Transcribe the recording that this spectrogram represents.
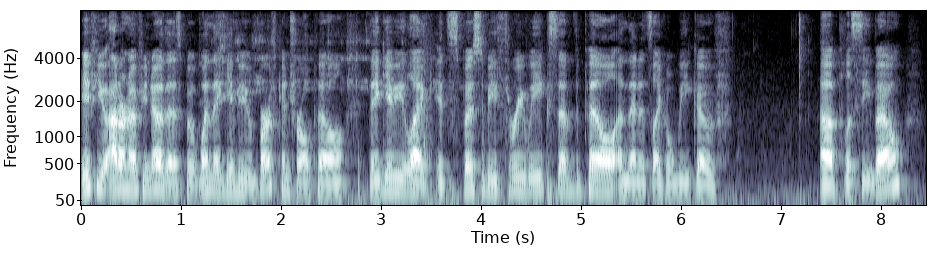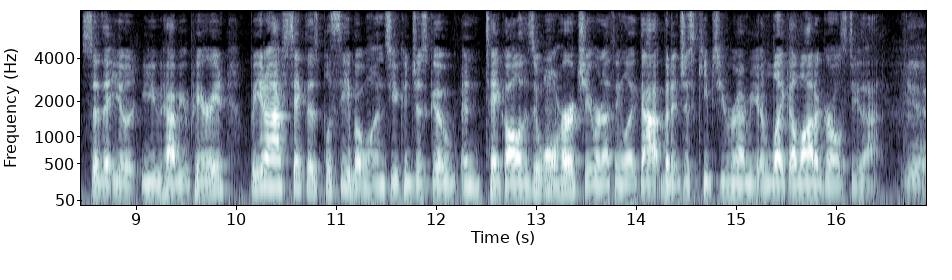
if you, I don't know if you know this, but when they give you a birth control pill, they give you like, it's supposed to be three weeks of the pill and then it's like a week of uh, placebo so that you you have your period. But you don't have to take those placebo ones. You can just go and take all this. It won't hurt you or nothing like that, but it just keeps you from having your, like a lot of girls do that. Yeah.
